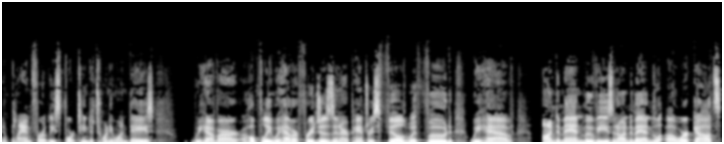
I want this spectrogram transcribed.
know, plan for at least 14 to 21 days. We have our, hopefully, we have our fridges and our pantries filled with food. We have on demand movies and on demand uh, workouts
